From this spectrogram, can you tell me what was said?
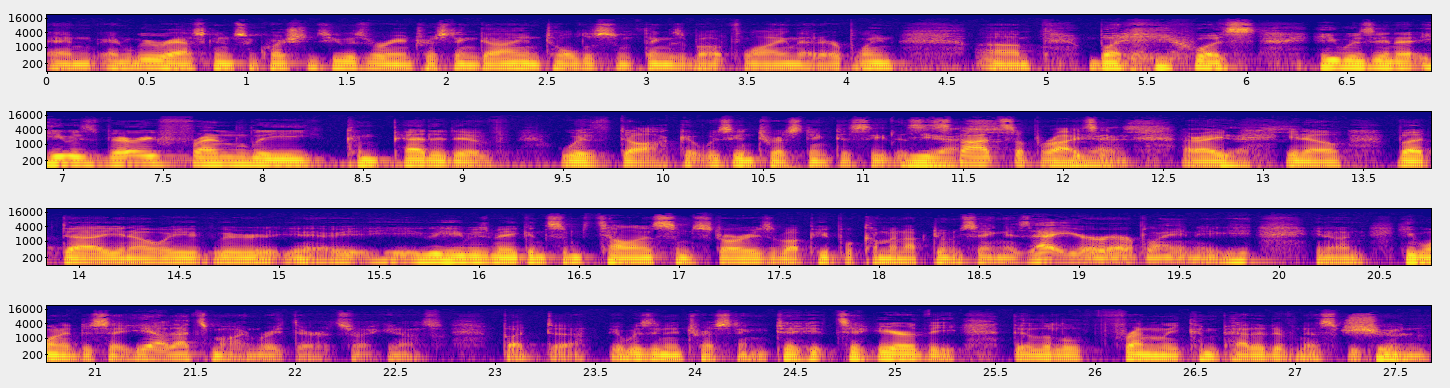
and and we were asking him some questions. He was a very interesting guy and told us some things about flying that airplane. Um, but he was he was in a he was very friendly, competitive with Doc. It was interesting to see this. Yes. It's not surprising, Yes. all right. Yes. You know, but uh, you know we, we were you know he, he was making some telling us some stories about people coming up to him saying, "Is that your airplane?" He, you know, and he wanted to say, "Yeah, that's mine right there." It's right, you know. But uh, it was an interesting to to hear the the little friendly competitiveness Sure. between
